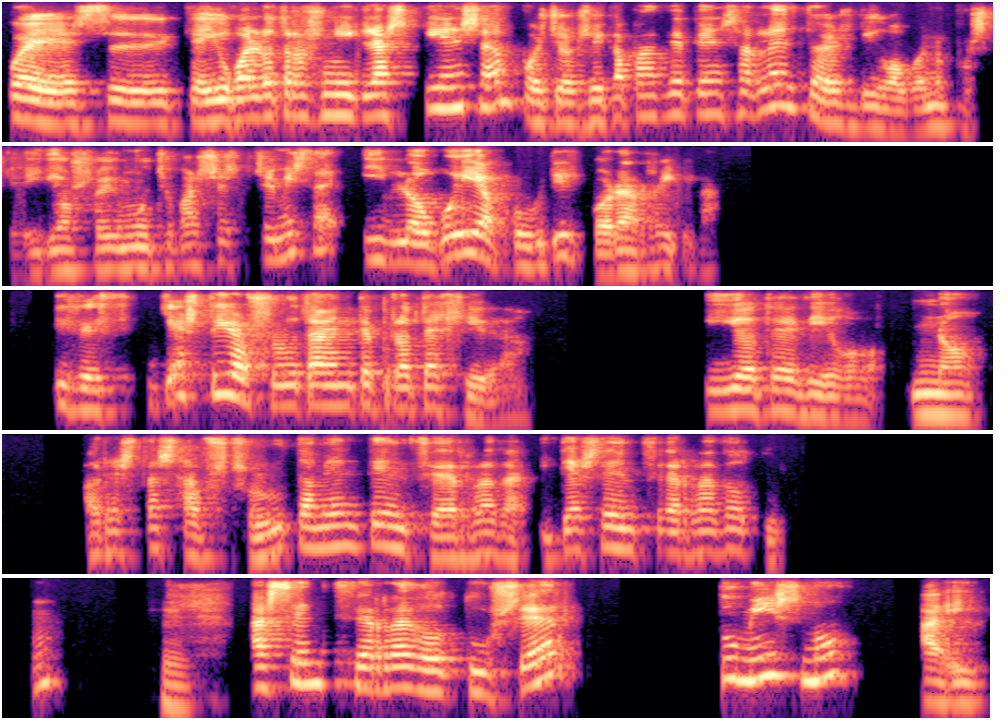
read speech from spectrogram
pues eh, que igual otros ni las piensan, pues yo soy capaz de pensarla, entonces digo, bueno, pues que yo soy mucho más extremista y lo voy a cubrir por arriba. Dices, ya estoy absolutamente protegida. Y yo te digo, no, ahora estás absolutamente encerrada y te has encerrado tú. ¿Mm? Mm. Has encerrado tu ser, tú mismo, ahí.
